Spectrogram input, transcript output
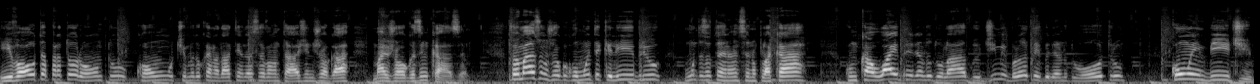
e volta para Toronto, com o time do Canadá tendo essa vantagem de jogar mais jogos em casa. Foi mais um jogo com muito equilíbrio, muitas alternâncias no placar, com Kawhi brilhando do lado, Jimmy Butler brilhando do outro, com o Embiid,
